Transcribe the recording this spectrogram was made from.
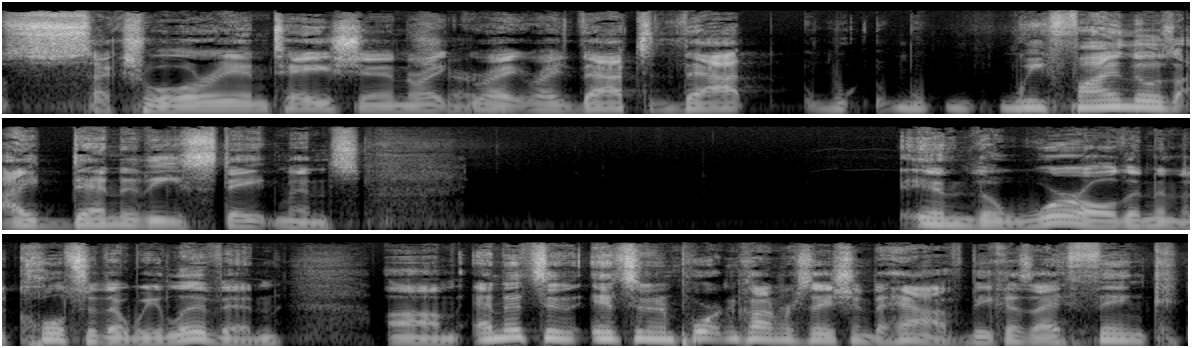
sexual orientation right right right. That's that w- we find those identity statements in the world and in the culture that we live in um, and it's an it's an important conversation to have because i think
